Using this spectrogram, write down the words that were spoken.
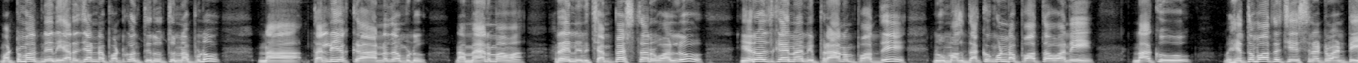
మొట్టమొదటి నేను ఎర్రజెండా పట్టుకొని తిరుగుతున్నప్పుడు నా తల్లి యొక్క అన్నదమ్ముడు నా మేనమామ రే నేను చంపేస్తారు వాళ్ళు. ఏ రోజుకైనా నీ ప్రాణం పోద్ది నువ్వు మాకు దక్కకుండా పోతావని నాకు హితబాత చేసినటువంటి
